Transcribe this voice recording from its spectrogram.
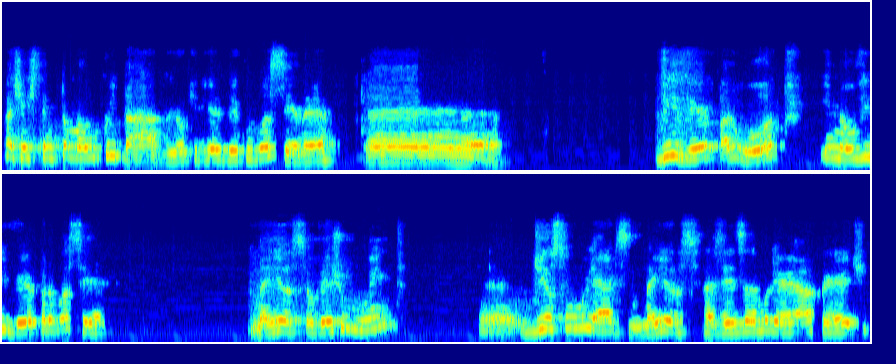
a gente tem que tomar um cuidado, e eu queria ver com você, né? É... Viver para o outro e não viver para você. Não é isso? Eu vejo muito é, disso em mulheres, não é isso? Às vezes a mulher perde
